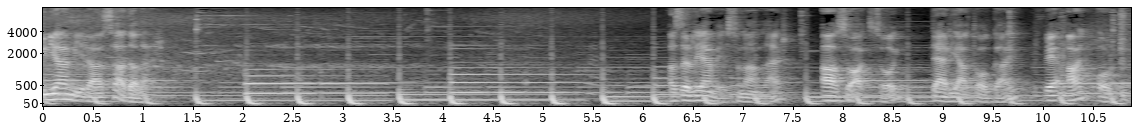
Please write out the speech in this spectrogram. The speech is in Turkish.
Dünya Mirası Adalar Hazırlayan ve sunanlar Asu Aksoy, Derya Tolgay ve Al Orçun.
